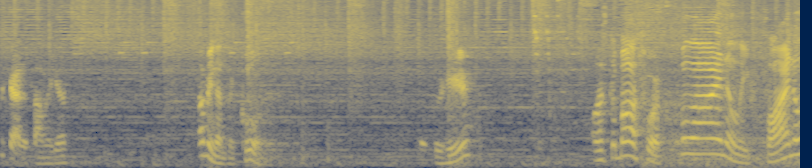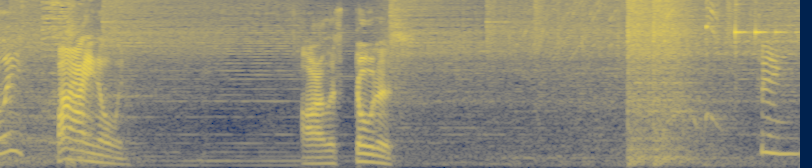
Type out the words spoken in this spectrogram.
Look at it, Tommy gun. Tommy guns are cool. Over here. Oh, What's the boss for? Finally, finally, finally. Alright, let's do this. Ting.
